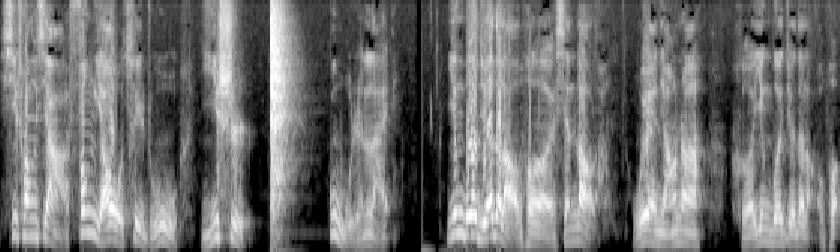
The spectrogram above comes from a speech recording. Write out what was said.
西窗下，风摇翠竹，疑是故人来。英伯爵的老婆先到了，吴月娘呢和英伯爵的老婆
